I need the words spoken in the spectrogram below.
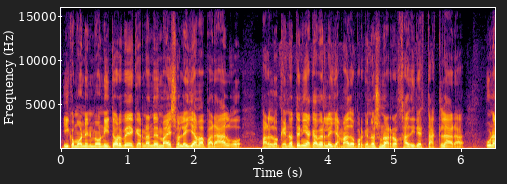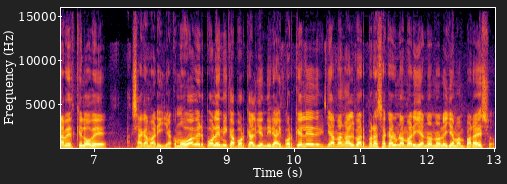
y como en el monitor ve que Hernández Maeso le llama para algo para lo que no tenía que haberle llamado porque no es una roja directa clara, una vez que lo ve saca amarilla. Como va a haber polémica porque alguien dirá, ¿y por qué le llaman al bar para sacar una amarilla? No, no le llaman para eso.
